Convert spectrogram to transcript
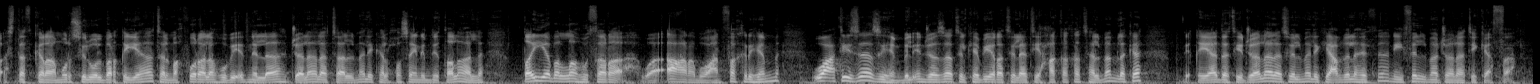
واستذكر مرسل البرقيات المغفور له بإذن الله جلالة الملك الحسين بن طلال طيب الله ثراه واعربوا عن فخرهم واعتزازهم بالإنجازات الكبيرة التي حققتها المملكة بقيادة جلالة الملك عبد الله الثاني في المجالات كافة.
